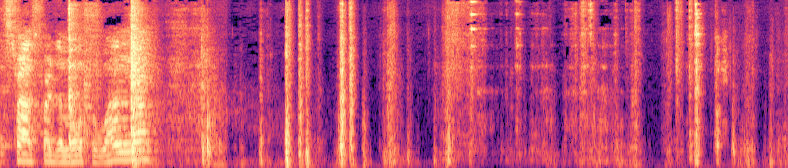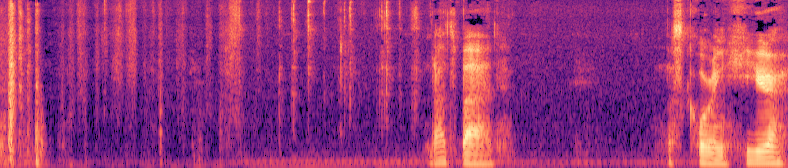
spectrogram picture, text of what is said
let's transfer the motor to one now. That's bad. The scoring here.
